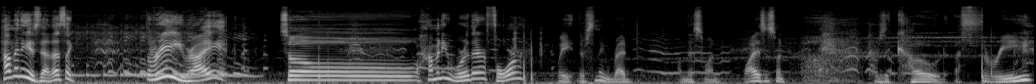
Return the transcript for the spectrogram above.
How many is that? That's like three, right? So how many were there? Four? Wait, there's something red on this one. Why is this one? There's a code. A three?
